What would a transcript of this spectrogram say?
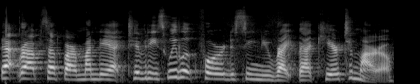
That wraps up our Monday activities. We look forward to seeing you right back here tomorrow.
